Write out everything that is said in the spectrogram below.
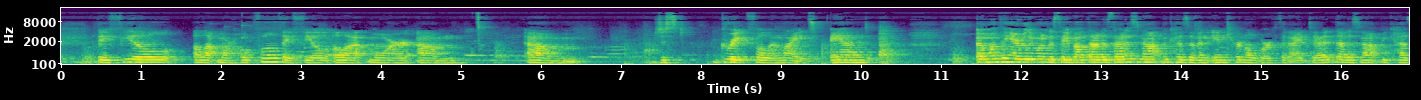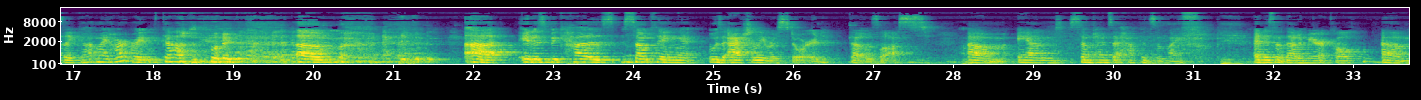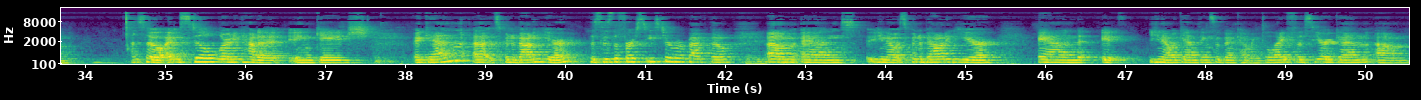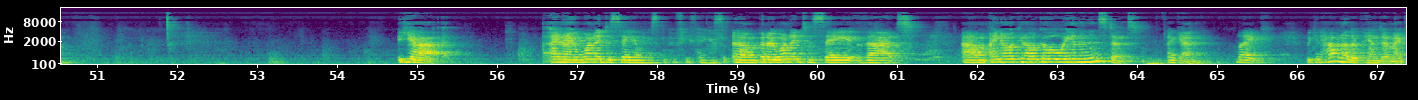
they feel a lot more hopeful. They feel a lot more um, um, just grateful and light. And and one thing I really wanted to say about that is that is not because of an internal work that I did. That is not because I got my heart right with God. like, um, uh, it is because something was actually restored that was lost. Um, and sometimes that happens in life. And isn't that a miracle? Um, so I'm still learning how to engage again. Uh, it's been about a year. This is the first Easter we're back though. Um, and, you know, it's been about a year and it, you know, again, things have been coming to life this year again. Um, yeah, and I wanted to say, I'm going to skip a few things, um, but I wanted to say that um, I know it could all go away in an instant again. Like, we could have another pandemic.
